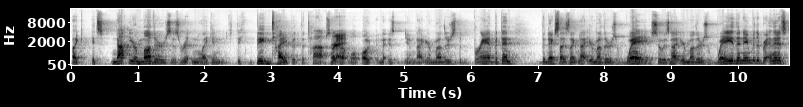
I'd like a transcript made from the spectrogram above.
like it's not your mother's is written like in the big type at the top. So I thought, well, oh, is, you know, not your mother's the brand, but then the next slide is like not your mother's way. So is not your mother's way the name of the brand? And then it's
